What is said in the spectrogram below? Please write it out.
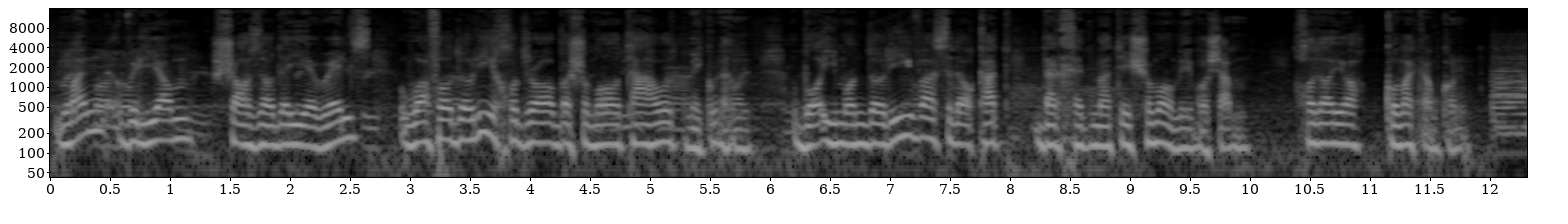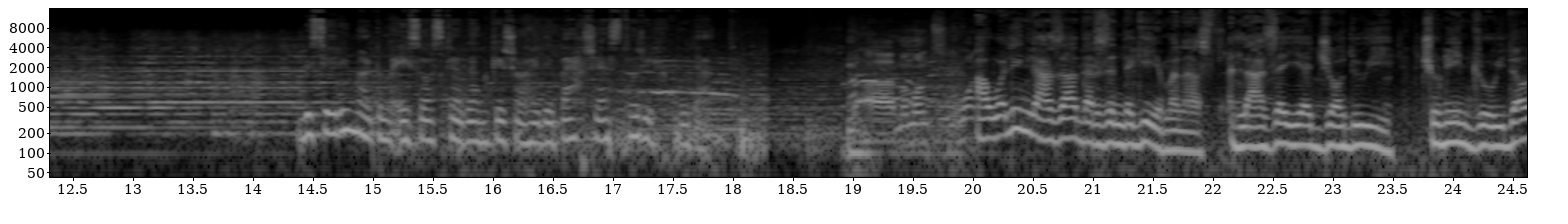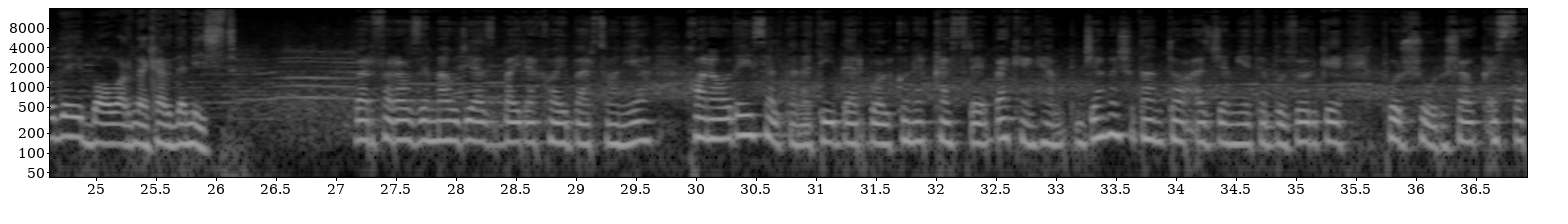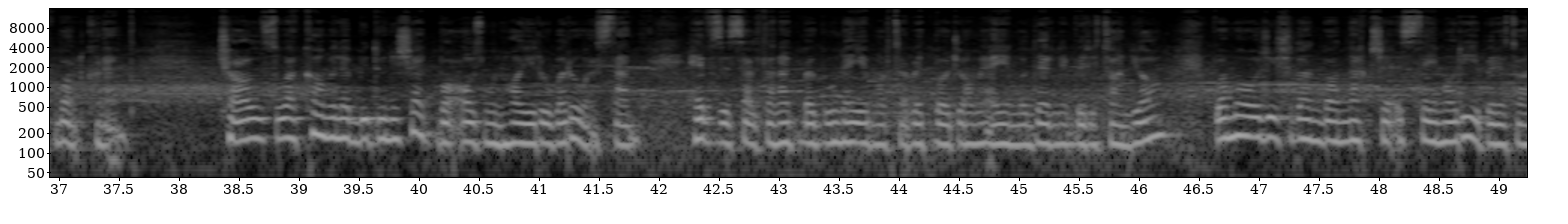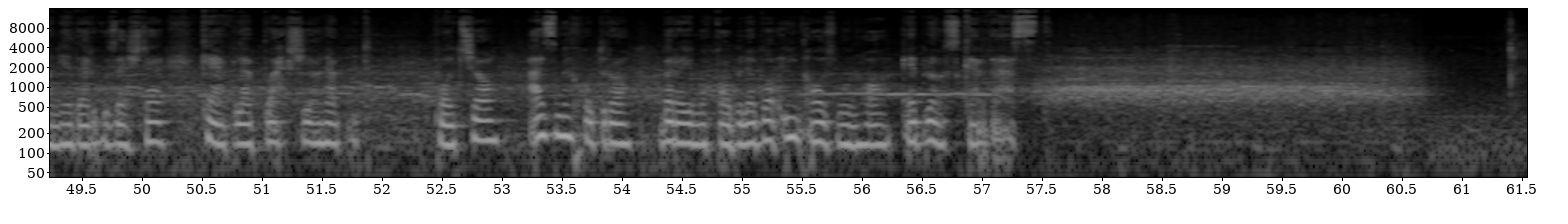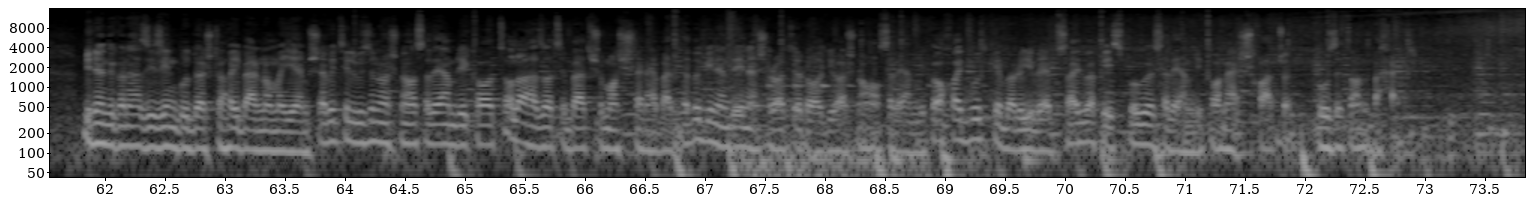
من ویلیام شاهزاده ویلز وفاداری خود را به شما تعهد می کنم با ایمانداری و صداقت در خدمت شما می باشم خدایا کمکم کن بسیاری مردم احساس کردند که شاهد بخش از تاریخ بودند. اولین لحظه در زندگی من است. لحظه جادویی چون این رویداد باور نکردنی است. بر فراز موجی از بیرق های برطانیه خانواده سلطنتی در بالکن قصر بکینگهم جمع شدند تا از جمعیت بزرگ پرشور و شوق استقبال کنند. چارلز و کاملا بدون شک با آزمون های روبرو هستند. حفظ سلطنت به گونه مرتبط با جامعه مدرن بریتانیا و مواجه شدن با نقش استعماری بریتانیا در گذشته که اغلب وحشیانه بود. پادشاه عزم خود را برای مقابله با این آزمون ها ابراز کرده است. بینندگان عزیز این بود داشته های برنامه امشب تلویزیون آشنا صدای آمریکا. تا لحظات بعد شما شنونده و بیننده نشرات رادیو آشنا صدای آمریکا خواهید بود که برای وبسایت و فیسبوک صدای آمریکا نشر خواهد شد. روزتان بخیر.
